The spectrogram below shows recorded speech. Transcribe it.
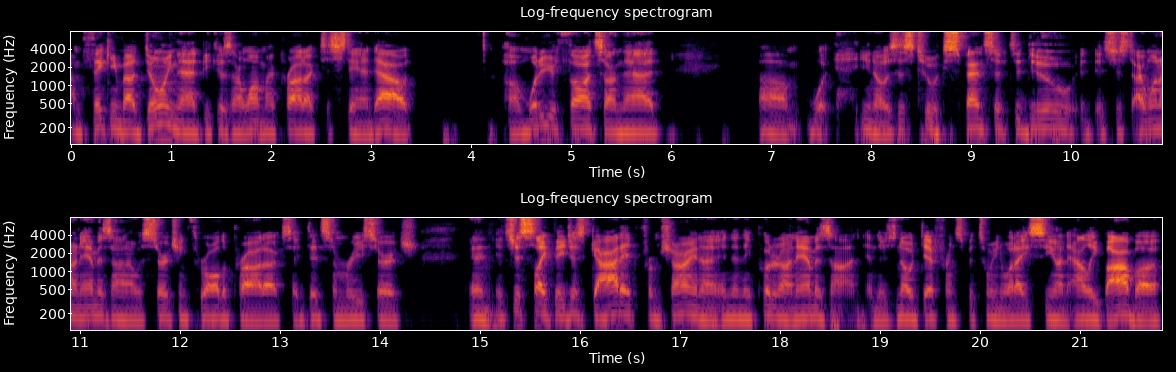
i'm thinking about doing that because i want my product to stand out. Um, what are your thoughts on that? Um, what you know is this too expensive to do? It's just i went on amazon i was searching through all the products i did some research and it's just like they just got it from China and then they put it on Amazon and there's no difference between what I see on Alibaba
